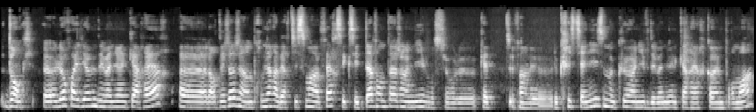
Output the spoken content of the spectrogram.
Donc, Le Royaume d'Emmanuel Carrère. alors déjà, j'ai un premier avertissement à faire, c'est que c'est davantage un livre sur le, enfin, le, le christianisme qu'un livre d'Emmanuel Carrère quand même pour moi.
